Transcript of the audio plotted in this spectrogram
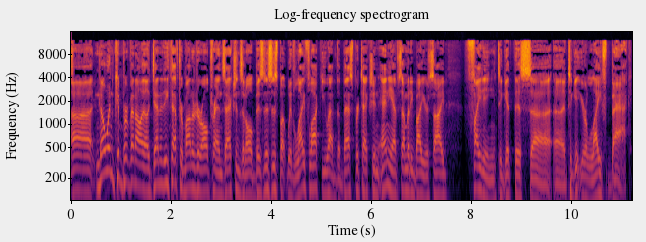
uh, no one can prevent all identity theft or monitor all transactions at all businesses, but with LifeLock, you have the best protection, and you have somebody by your side fighting to get this uh, uh, to get your life back.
